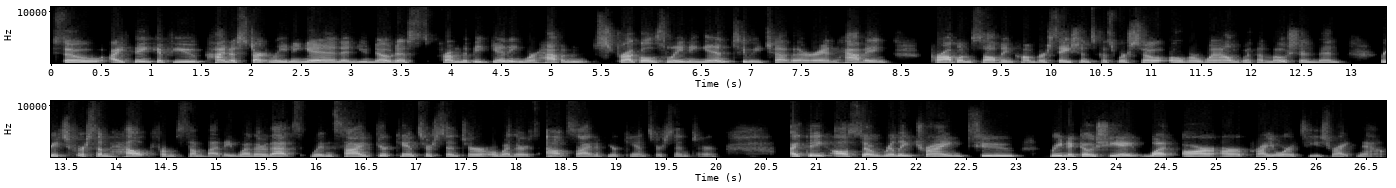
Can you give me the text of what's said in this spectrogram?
So I think if you kind of start leaning in and you notice from the beginning, we're having struggles leaning into each other and having problem solving conversations because we're so overwhelmed with emotion, then reach for some help from somebody, whether that's inside your cancer center or whether it's outside of your cancer center. I think also really trying to renegotiate what are our priorities right now.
